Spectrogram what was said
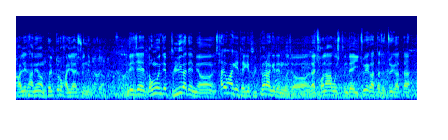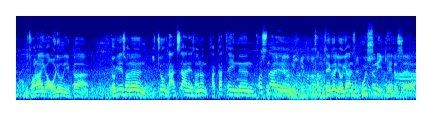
관리를 하면 별도로 관리할 수 있는 거죠. 근데 이제 너무 이제 분리가 되면 사용하기 되게 불편하게 되는 거죠. 나 전화하고 싶은데 이쪽에 갔다 저쪽에 갔다 전화하기가 어려우니까 여기에서는 이쪽 낙스 안에서는 바깥에 있는 퍼스널 컨택을 여기 안에서 볼 수는 있게 해줬어요.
